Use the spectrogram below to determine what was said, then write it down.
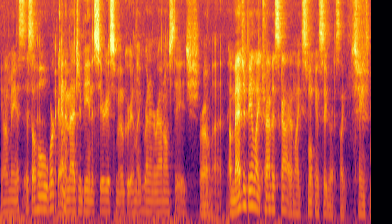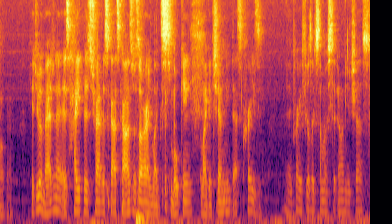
You know what I mean? It's, it's a whole workout. I can't imagine being a serious smoker and like running around on stage. Bro. Imagine being like Yeah. Travis Scott and like smoking cigarettes, like chain smoking. Could you imagine that? As hype as Travis Scott's concerts are, and like smoking like a chimney, that's crazy. It probably feels like someone's sitting on your chest.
